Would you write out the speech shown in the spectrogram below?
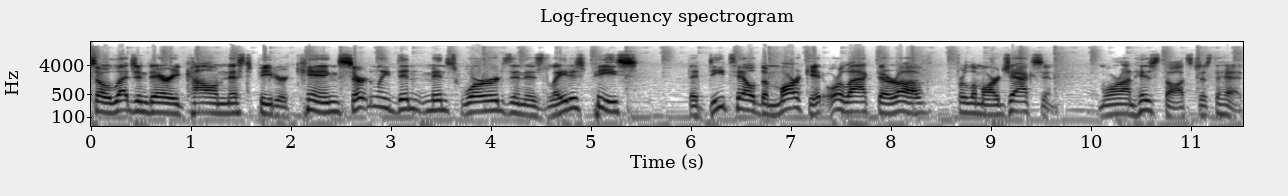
So, legendary columnist Peter King certainly didn't mince words in his latest piece that detailed the market or lack thereof for Lamar Jackson. More on his thoughts just ahead.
